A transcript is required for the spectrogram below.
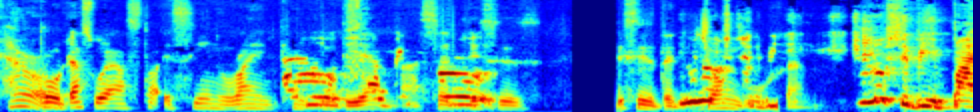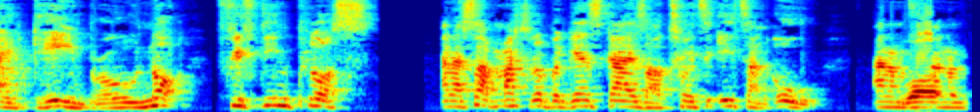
Terrible. Bro, that's where I started seeing Ryan Kent Bro, in DM. I said, bro. "This is this is the You know, jungle, fam." You know, should be by game, bro, not 15 plus. And I start matching up against guys that are 28 and 0. And I'm, Well- and I'm,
